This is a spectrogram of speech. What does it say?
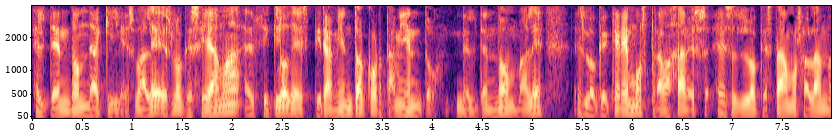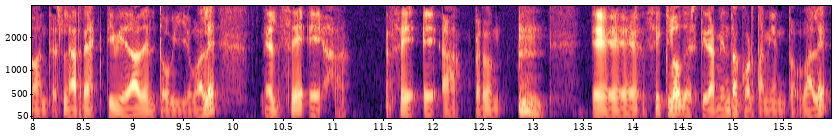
el tendón de Aquiles, ¿vale? Es lo que se llama el ciclo de estiramiento-acortamiento del tendón, ¿vale? Es lo que queremos trabajar, es, lo que estábamos hablando antes, la reactividad del tobillo, ¿vale? El CEA, CEA, perdón. Eh, ciclo de estiramiento-acortamiento, ¿vale?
